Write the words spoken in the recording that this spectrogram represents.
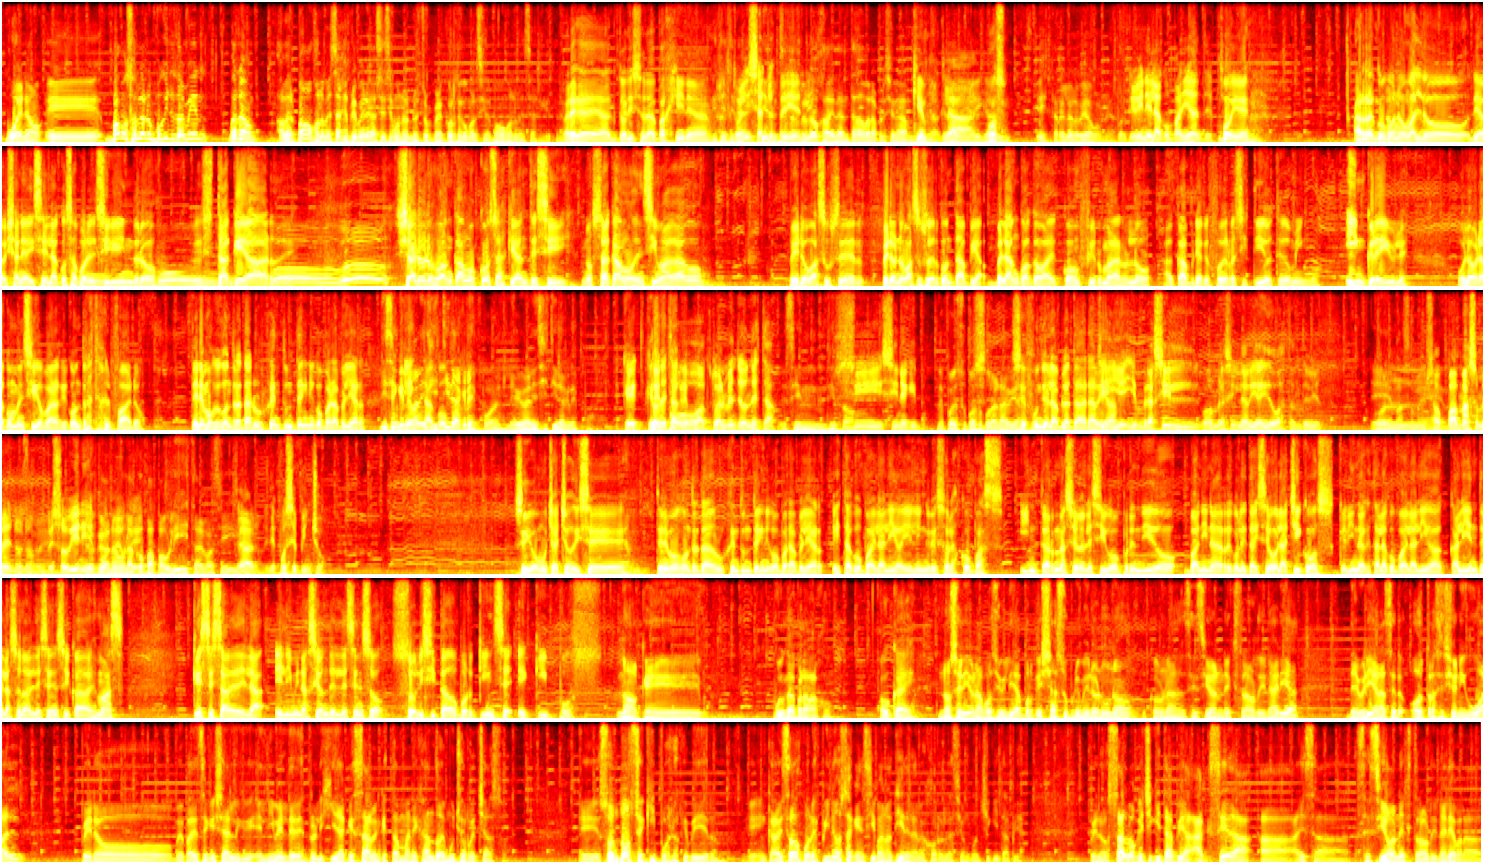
Bueno, eh, vamos a hablar un poquito también. Bueno, a ver, vamos con los mensajes primero y así hacemos nu- nuestro primer corte comercial. Vamos con los mensajes. que. Para que actualizo la página. Este tiene- tu tiene, expediente. reloj adelantado para presionar. ¿Quién? Claro. ¿Vos? Este reloj lo voy a poner. Porque viene el acompañante. Voy, eh. Arranco con No, Osvaldo de Avellaneda. Dice: La cosa por el Uh, cilindro uh, está que arde. Oh. Ya no nos bancamos cosas que antes sí. Nos sacamos de encima a Gago. Pero va a suceder, pero no va a suceder con Tapia. Blanco acaba de confirmarlo a Capria que fue resistido este domingo. Increíble. O lo habrá convencido para que contrate al Faro. Tenemos que contratar urgente un técnico para pelear. Dicen que le van a insistir copa. a Crespo, eh. Le van a insistir a Crespo. ¿Qué, ¿Dónde está Crespo? ¿Actualmente dónde está? Sin, sin. Sí, sin equipo. Después de su paso por Arabia. Se fundió la plata de Sí, Arabia. y, y en Brasil, bueno, en Brasil le había ido bastante bien. Eh, Con más o menos. Sao Pa- más o menos, Más ¿no? o menos. Empezó bien y Creo que después ganó una que- Copa Paulista, algo así. Claro, y después se pinchó. Sigo, muchachos, dice, tenemos que contratar urgente un técnico para pelear esta Copa de la Liga y el ingreso a las copas internacionales. Sigo prendido. Vanina de Recoleta dice, hola chicos, qué linda que está la Copa de la Liga. Caliente la zona del descenso y cada vez más. ¿Qué se sabe de la eliminación del descenso solicitado por 15 equipos? No, que. Pulgar para abajo. Ok. No sería una posibilidad porque ya suprimieron uno con una sesión extraordinaria. Deberían hacer otra sesión igual, pero me parece que ya el, el nivel de desprolijidad que saben que están manejando hay mucho rechazo. Eh, son dos equipos los que pidieron, eh, encabezados por Espinosa, que encima no tiene la mejor relación con Chiquitapia. Pero salvo que Chiquitapia acceda a, a esa sesión extraordinaria para,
